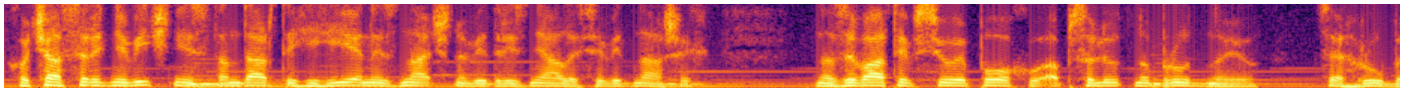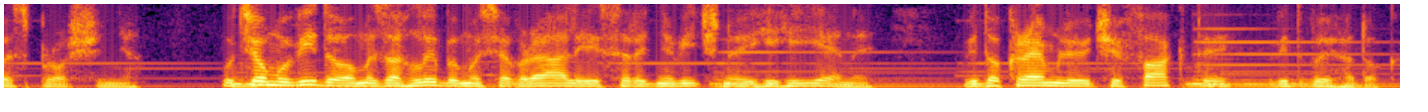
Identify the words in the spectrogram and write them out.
Хоча середньовічні стандарти гігієни значно відрізнялися від наших, називати всю епоху абсолютно брудною це грубе спрощення. У цьому відео ми заглибимося в реалії середньовічної гігієни, відокремлюючи факти від вигадок.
